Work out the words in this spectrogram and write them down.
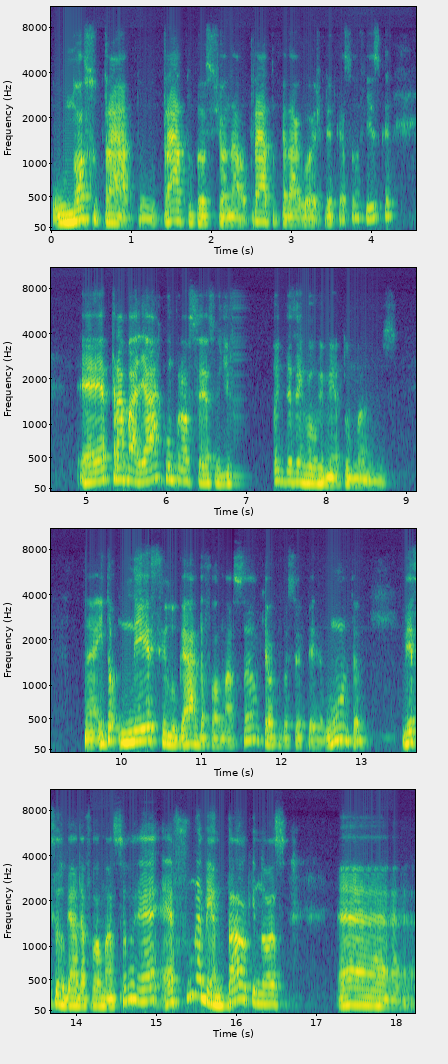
o nosso trato, o trato profissional, o trato pedagógico da educação física, é trabalhar com processos de desenvolvimento humanos. Né? Então, nesse lugar da formação, que é o que você pergunta, nesse lugar da formação, é, é fundamental que nós é,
